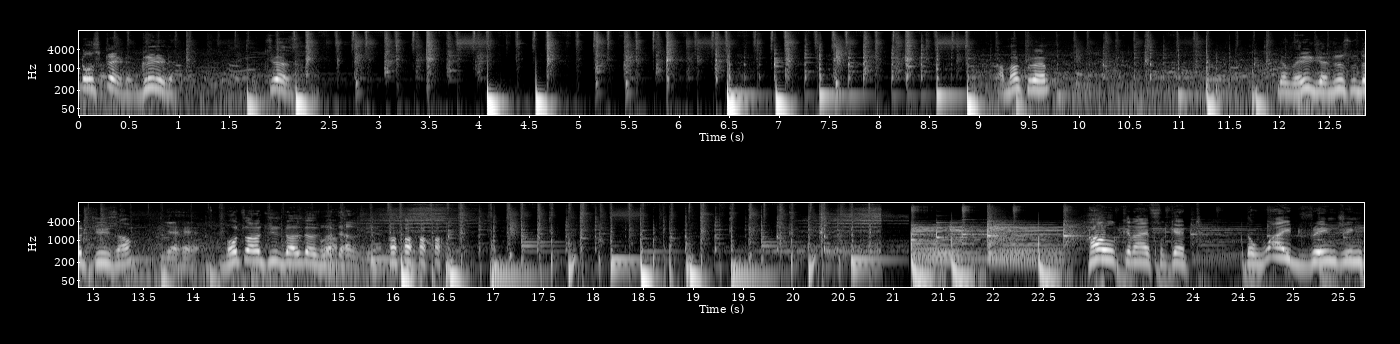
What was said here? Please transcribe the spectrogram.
toasted, grilled. Cheers. I must say, they're very generous with the cheese, huh? Yeah, yeah. बहुत सारा चीज डालते हैं What इसमें else? Yeah. How can I forget the wide ranging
